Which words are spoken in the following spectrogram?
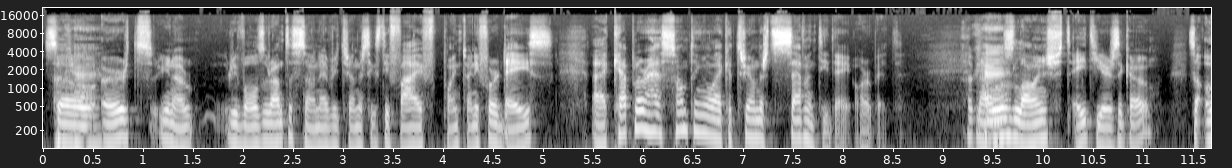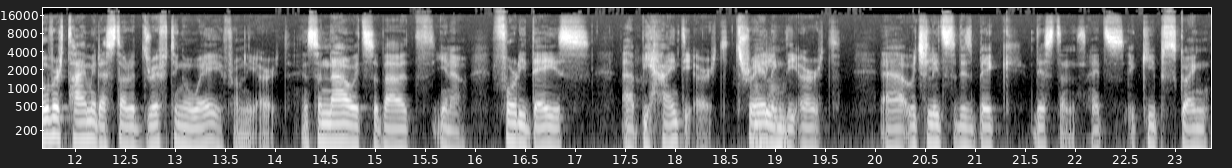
So Okay. Earth, you know, revolves around the Sun every 365.24 days. Uh, Kepler has something like a 370 day orbit. Now, it was launched eight years ago. So over time, it has started drifting away from the Earth, and so now it's about you know 40 days uh, behind the Earth, trailing the Earth, uh, which leads to this big distance. It's it keeps going,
